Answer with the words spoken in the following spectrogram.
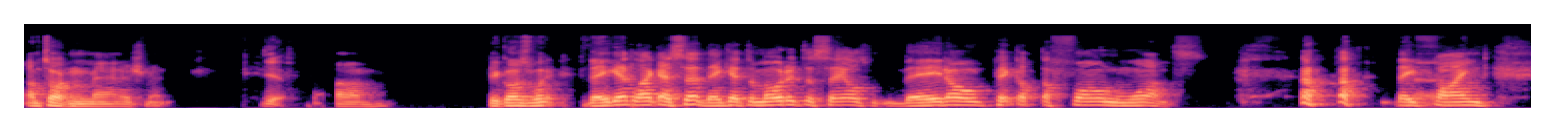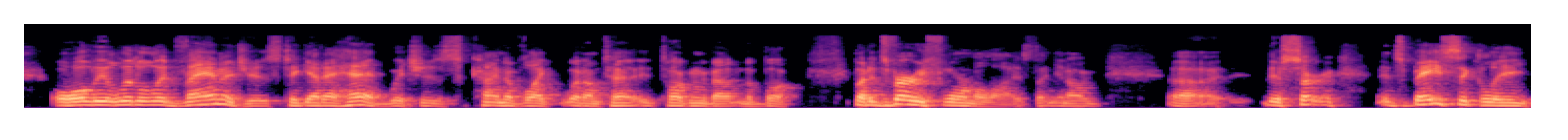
I'm talking management. Yeah. Um, because when they get like i said they get demoted to sales. They don't pick up the phone once. They uh, find all the little advantages to get ahead, which is kind of like what I'm t- talking about in the book. But it's very formalized. And you know, uh, there's certain. It's basically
